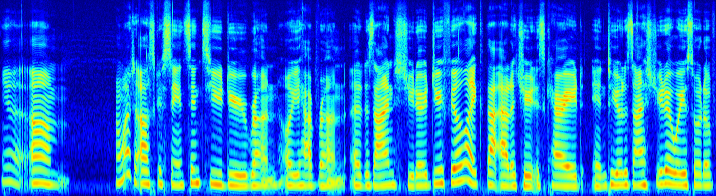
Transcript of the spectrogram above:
Yeah. Um, I wanted to ask Christine, since you do run or you have run a design studio, do you feel like that attitude is carried into your design studio where you're sort of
